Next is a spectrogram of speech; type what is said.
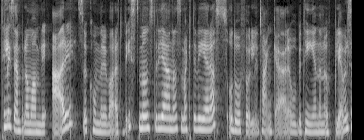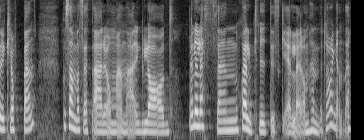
Till exempel om man blir arg så kommer det vara ett visst mönster i hjärnan som aktiveras och då följer tankar och beteenden och upplevelser i kroppen. På samma sätt är det om man är glad eller ledsen, självkritisk eller omhändertagande.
